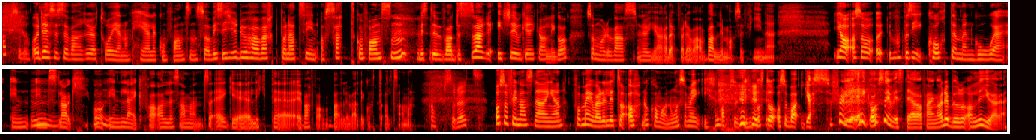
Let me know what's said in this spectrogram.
Absolutt. Og det syns jeg var en rød tråd gjennom hele konferansen. Så hvis ikke du har vært på nettsiden og sett konferansen, hvis du var dessverre ikke i Grieghallen i går, så må du være snill å gjøre det, for det var veldig masse fine Ja, altså jeg håper å si, korte, men gode inn, Mm. innslag og Mm. innlegg fra alle sammen. Så jeg eh, likte i hvert fall veldig, veldig godt alt sammen. Absolutt. Også finansnæringen. For meg var det litt sånn åh, nå kommer noe som jeg ikke, absolutt ikke forstår. Og så bare jøss, selvfølgelig. Jeg også investerer penger. Det burde alle gjøre.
